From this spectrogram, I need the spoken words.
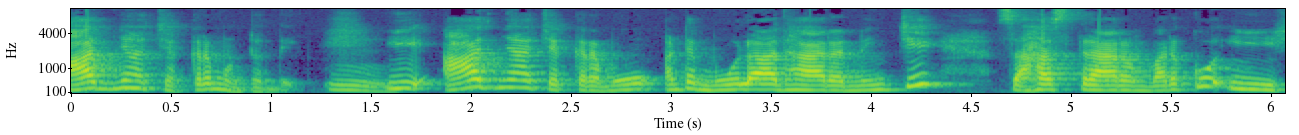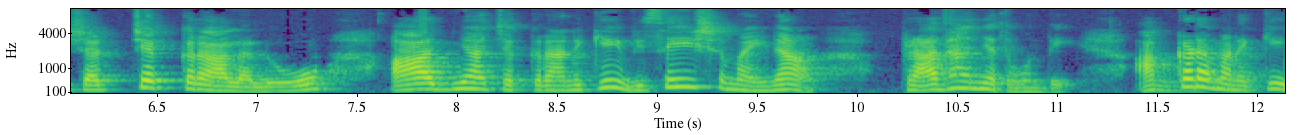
ఆజ్ఞా చక్రం ఉంటుంది. ఈ ఆజ్ఞా చక్రము అంటే మూలాధారం నుంచి సహస్రారం వరకు ఈ షట్చక్రాలలో ఆజ్ఞా చక్రానికి విశేషమైన ప్రాధాన్యత ఉంది. అక్కడ మనకి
